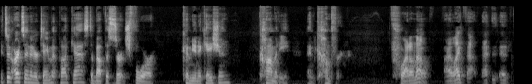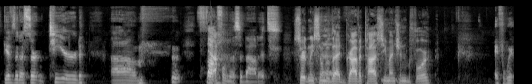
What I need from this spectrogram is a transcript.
"It's an arts and entertainment podcast about the search for communication, comedy, and comfort." Phew, I don't know. I like that. That- It gives it a certain tiered um, thoughtfulness about it. certainly some of uh, that gravitas you mentioned before. If we're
